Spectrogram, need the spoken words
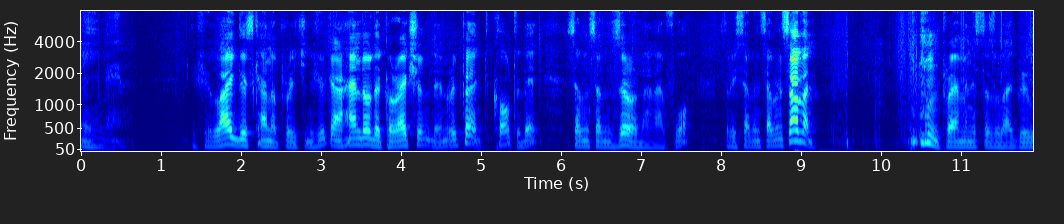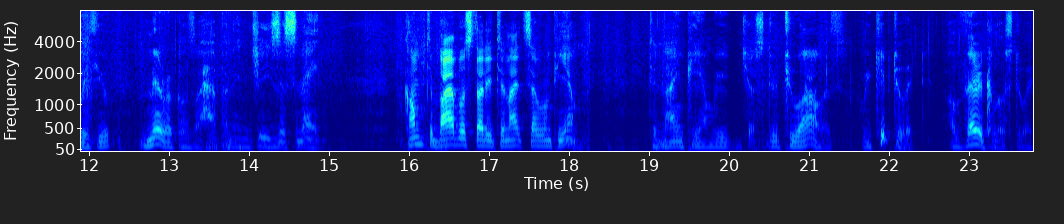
Amen. If you like this kind of preaching, if you can handle the correction, then repent. Call today 770-994-3777. Prime ministers will agree with you. Miracles are happening in Jesus' name. Come to Bible study tonight, 7 p.m. to 9 p.m. We just do two hours. We keep to it, or very close to it.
